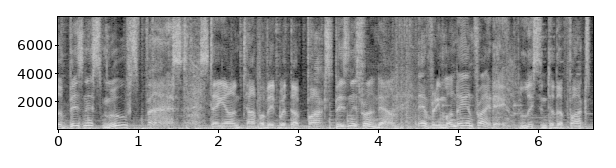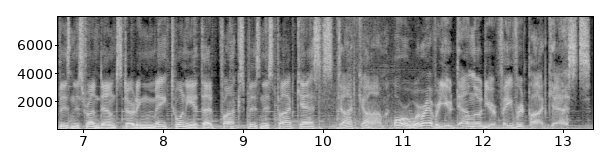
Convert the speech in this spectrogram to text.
Of business moves fast. Stay on top of it with the Fox Business Rundown every Monday and Friday. Listen to the Fox Business Rundown starting May 20th at foxbusinesspodcasts.com or wherever you download your favorite podcasts.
